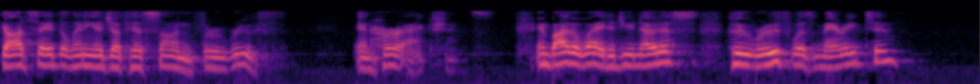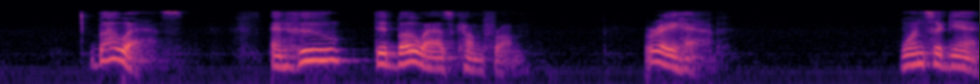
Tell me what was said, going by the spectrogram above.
God saved the lineage of his son through Ruth and her actions. And by the way, did you notice who Ruth was married to? Boaz. And who did Boaz come from? Rahab. Once again,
